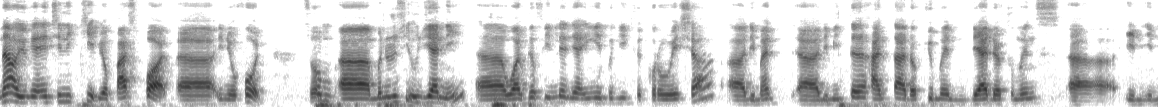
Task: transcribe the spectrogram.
now you can actually keep your passport uh, in your phone. So uh, menerusi ujian ni, uh, warga Finland yang ingin pergi ke Croatia uh, uh, diminta hantar dokumen their documents uh, in in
